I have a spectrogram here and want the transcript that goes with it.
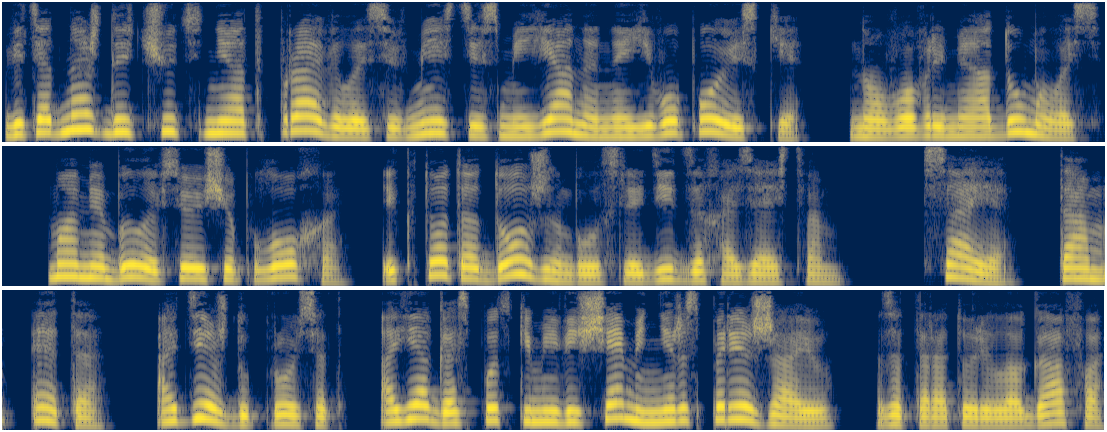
Ведь однажды чуть не отправилась вместе с Мияной на его поиски, но вовремя одумалась. Маме было все еще плохо, и кто-то должен был следить за хозяйством. Сая, там это, одежду просят, а я господскими вещами не распоряжаю, затараторила Гафа,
